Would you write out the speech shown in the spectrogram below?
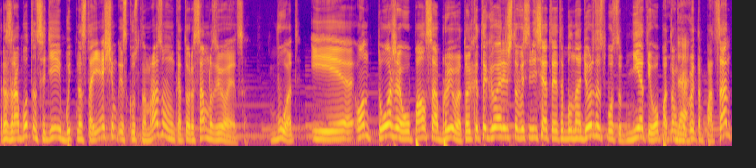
разработан с идеей быть настоящим искусственным разумом, который сам развивается. Вот. И он тоже упал с обрыва. Только ты говоришь, что 80-е это был надежный способ. Нет, его потом Да. какой-то пацан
